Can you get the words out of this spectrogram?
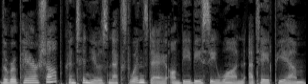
The repair shop continues next Wednesday on BBC One at 8 p.m.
